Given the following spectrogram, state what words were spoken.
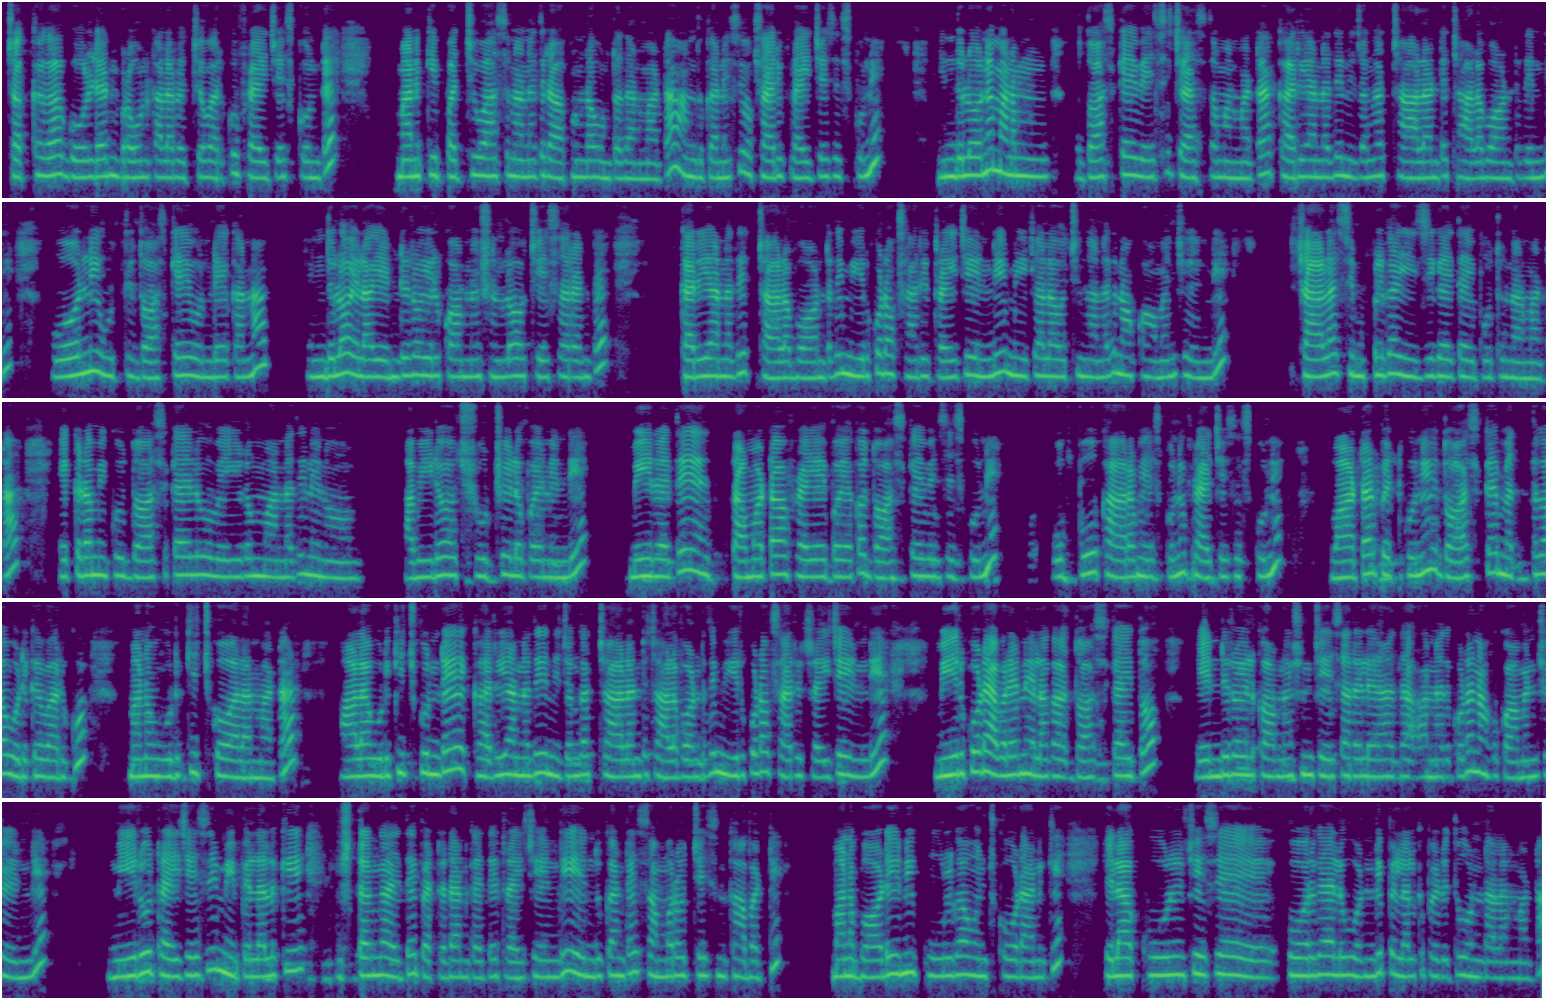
చక్కగా గోల్డెన్ బ్రౌన్ కలర్ వచ్చే వరకు ఫ్రై చేసుకుంటే మనకి పచ్చి వాసన అనేది రాకుండా ఉంటుంది అనమాట అందుకనేసి ఒకసారి ఫ్రై చేసేసుకొని, ఇందులోనే మనం దోసకాయ వేసి చేస్తాం అనమాట కర్రీ అన్నది నిజంగా చాలా అంటే చాలా బాగుంటుందండి ఓన్లీ ఉత్తి దోసకాయ ఉండే కన్నా, ఇందులో ఇలా ఎండి రొయ్యల కాంబినేషన్‌లో చేశారంటే, కర్రీ అన్నది చాలా బాగుంటుంది మీరు కూడా ఒకసారి ట్రై చేయండి. మీకు ఎలా వచ్చింది అన్నది నాకు కామెంట్ చేయండి. చాలా సింపుల్‌గా, ఈజీగా అయితే అయిపోతుందనమాట. ఇక్కడ మీకు దోసకాయలు వేయడం అన్నది నేను ఆ వీడియో షూట్ చేయలేకపోయానండి. మీరైతే టమాటా ఫ్రై అయిపోయాక దోసకాయ వేసేసుకొని, ఉప్పు, కారం వేసుకొని ఫ్రై చేసేసుకొని, వాటర్ పెట్టుకొని దోసకాయ మెత్తగా ఉడికే వరకు మనం ఉడికించుకోవాలన్నమాట అలా ఉడికించుకుంటే కర్రీ అన్నది నిజంగా చాలా అంటే చాలా బాగుంటుంది మీరు కూడా ఒకసారి ట్రై చేయండి. మీరు కూడా ఎవరైనా ఇలాగ దోసకాయతో ఎండి రొయ్యల కాంబినేషన్ చేశారా లేదా అన్నది కూడా నాకు కామెంట్ చేయండి. మీరు ట్రై చేసి మీ పిల్లలకి ఇష్టంగా అయితే పెట్టడానికి అయితే ట్రై చేయండి. ఎందుకంటే సమ్మర్ వచ్చేసింది కాబట్టి, మన బాడీని కూల్‌గా ఉంచుకోవడానికి ఇలా కూల్ చేసే కూరగాయలు వండి పిల్లలకి పెడుతూ ఉండాలన్నమాట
